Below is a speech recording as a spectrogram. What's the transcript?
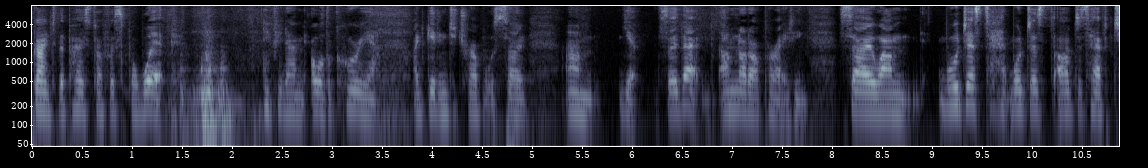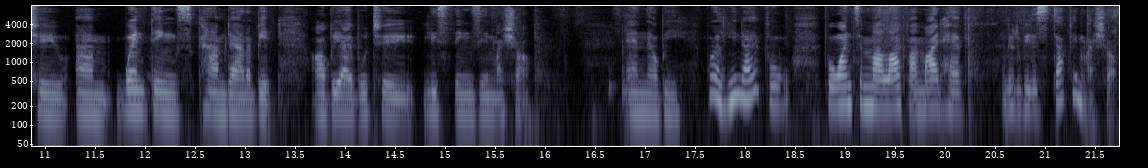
going to the post office for work. If you know, or the courier, I'd get into trouble. So, um, yeah, so that I'm not operating. So, um, we'll just, we'll just, I'll just have to, um, when things calm down a bit, I'll be able to list things in my shop. And they'll be, well, you know, for, for once in my life, I might have a little bit of stuff in my shop.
